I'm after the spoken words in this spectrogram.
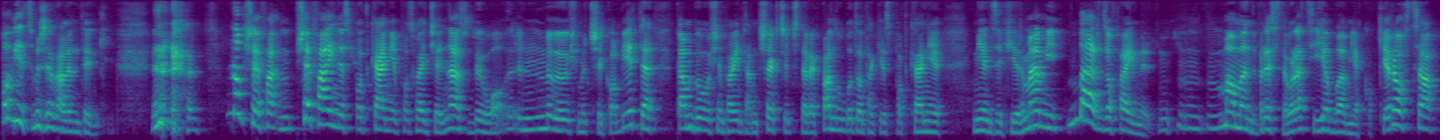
powiedzmy, że walentynki. No, przefa przefajne spotkanie, posłuchajcie, nas było, my byłyśmy trzy kobiety, tam było się, pamiętam, trzech czy czterech panów, bo to takie spotkanie między firmami, bardzo fajny moment w restauracji, ja byłam jako kierowca,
